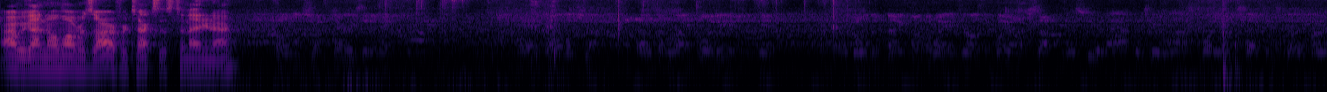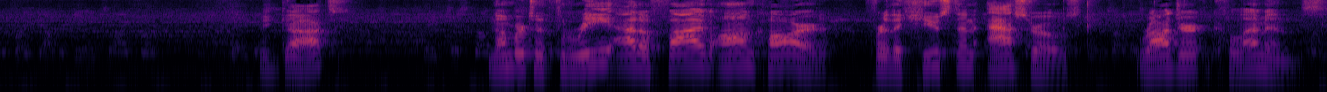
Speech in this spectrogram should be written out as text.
All right, we got Nomar Mazara for Texas to 99. Got number to three out of five on card for the Houston Astros, Roger Clemens.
